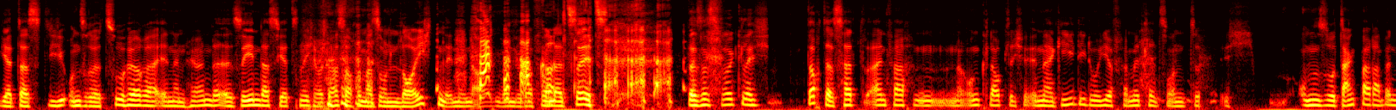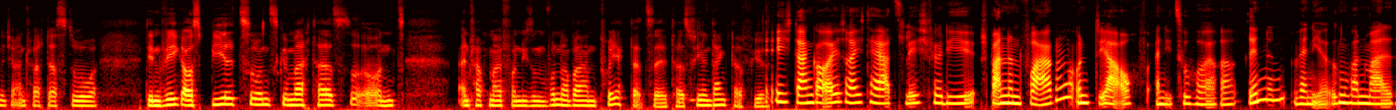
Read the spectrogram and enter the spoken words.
ja, dass die unsere ZuhörerInnen hören, äh, sehen das jetzt nicht, aber du hast auch immer so ein Leuchten in den Augen, wenn du davon erzählst. Das ist wirklich, doch, das hat einfach eine unglaubliche Energie, die du hier vermittelst und ich umso dankbarer bin ich einfach, dass du den Weg aus Biel zu uns gemacht hast und einfach mal von diesem wunderbaren Projekt erzählt hast. Vielen Dank dafür. Ich danke euch recht herzlich für die spannenden Fragen und ja auch an die Zuhörerinnen, wenn ihr irgendwann mal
